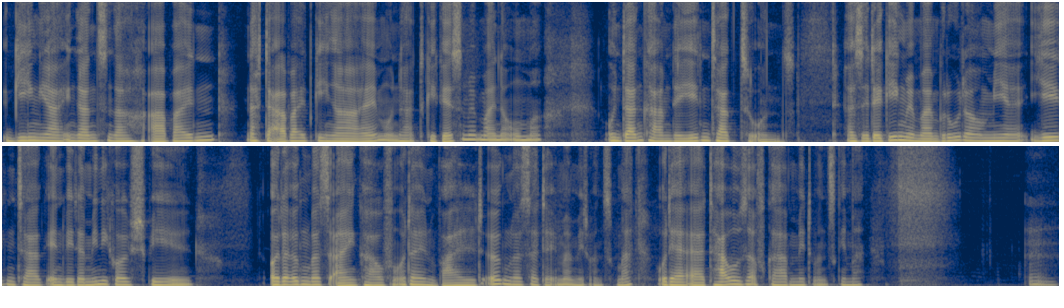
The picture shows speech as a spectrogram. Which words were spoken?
ging ja den ganzen Tag arbeiten. Nach der Arbeit ging er heim und hat gegessen mit meiner Oma. Und dann kam der jeden Tag zu uns. Also der ging mit meinem Bruder und mir jeden Tag entweder Minigolf spielen oder irgendwas einkaufen oder im Wald. Irgendwas hat er immer mit uns gemacht. Oder er hat Hausaufgaben mit uns gemacht. Mhm.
